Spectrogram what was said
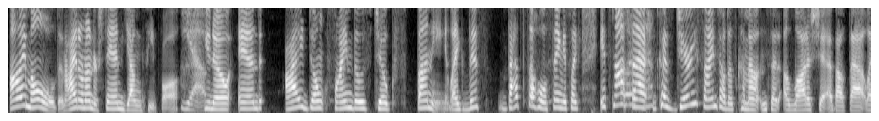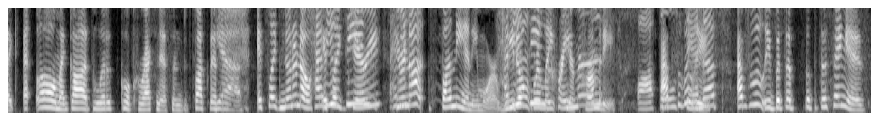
I'm old and I don't understand young people. Yeah. You know, and I don't find those jokes funny. Like this, that's the whole thing. It's like, it's not But that, because Jerry Seinfeld has come out and said a lot of shit about that. Like, eh, oh my God, political correctness and fuck this. Yeah. It's like, no, no, no. Have it's you like, seen- Jerry, you're you not funny anymore. We don't relate to your Kramer's comedy. Awful Absolutely. stand-up. Absolutely. But the, the, the thing is,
